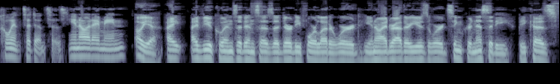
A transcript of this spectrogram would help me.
coincidences. You know what I mean? Oh yeah. I, I view coincidence as a dirty four letter word. You know, I'd rather use the word synchronicity because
